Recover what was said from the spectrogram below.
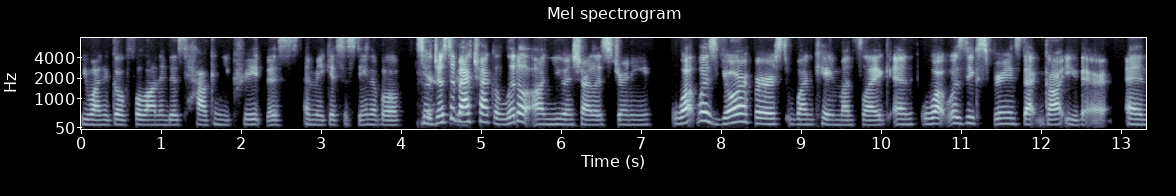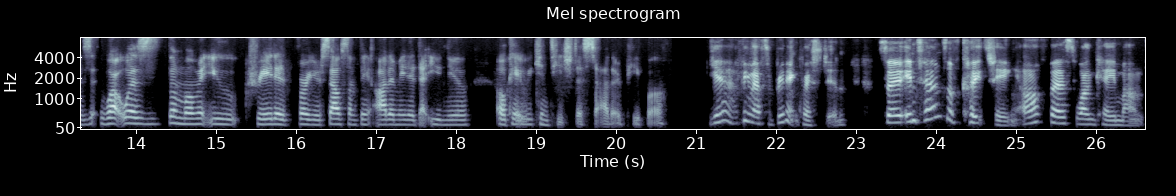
you want to go full on in this how can you create this and make it sustainable so yeah, just to yeah. backtrack a little on you and charlotte's journey what was your first 1K month like? And what was the experience that got you there? And what was the moment you created for yourself something automated that you knew, okay, we can teach this to other people? Yeah, I think that's a brilliant question. So, in terms of coaching, our first 1K month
